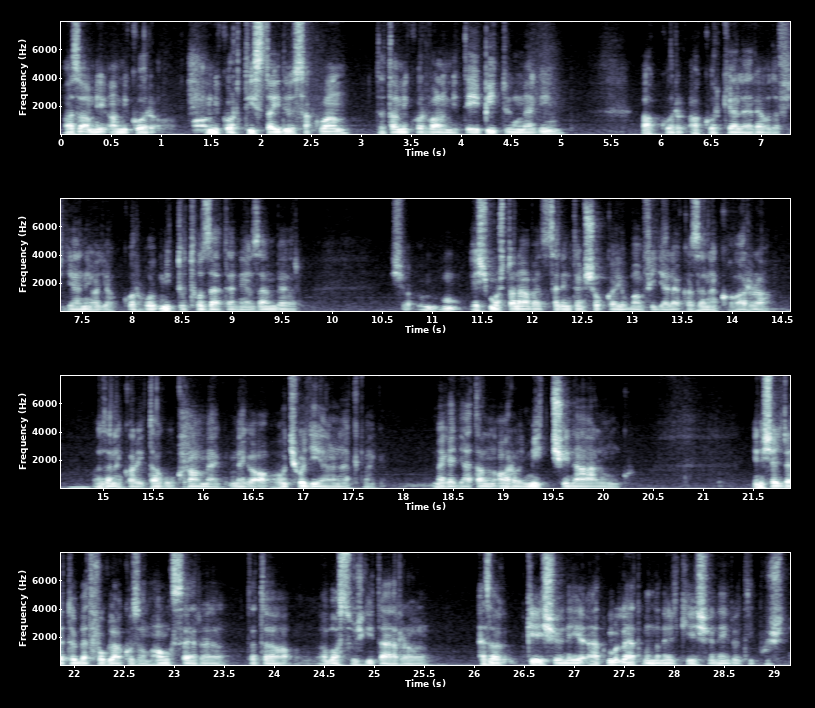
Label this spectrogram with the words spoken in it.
az, ami, amikor, amikor tiszta időszak van, tehát amikor valamit építünk megint, akkor, akkor kell erre odafigyelni, hogy akkor mit tud hozzátenni az ember. És, és mostanában szerintem sokkal jobban figyelek a zenekarra, a zenekari tagokra, meg, meg a, hogy hogy élnek, meg, meg egyáltalán arra, hogy mit csinálunk. Én is egyre többet foglalkozom hangszerrel, tehát a, a basszusgitárral, ez a későn ér, hát lehet mondani, hogy későn érő típus,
